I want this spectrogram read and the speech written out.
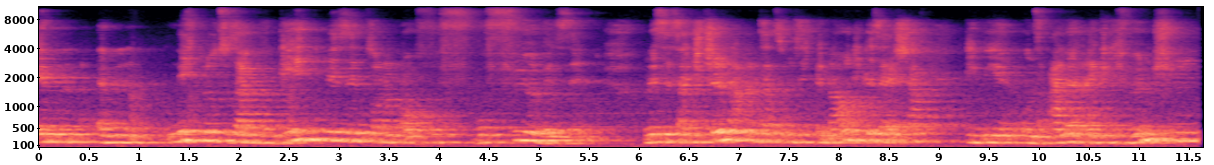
in, ähm, nicht nur zu sagen, wogegen wir sind, sondern auch wofür wir sind. Und es ist ein schöner Ansatz, um sich genau die Gesellschaft, die wir uns alle eigentlich wünschen,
